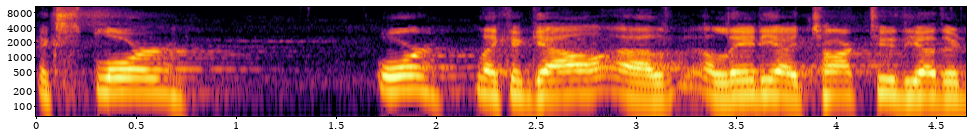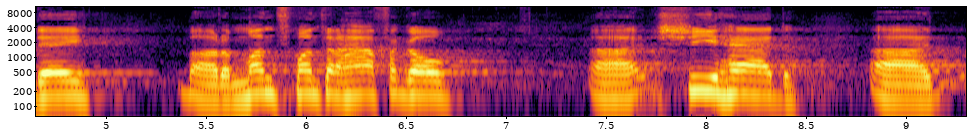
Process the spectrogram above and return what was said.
explorer, or like a gal, a lady I talked to the other day, about a month, month and a half ago, uh, she had uh,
